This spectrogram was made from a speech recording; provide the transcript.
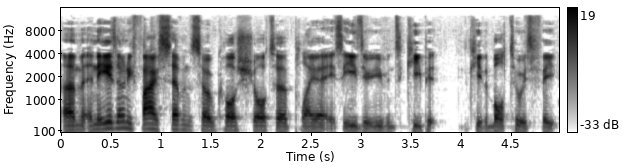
Um, and he is only five seven, so of course shorter player. It's easier even to keep it keep the ball to his feet.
